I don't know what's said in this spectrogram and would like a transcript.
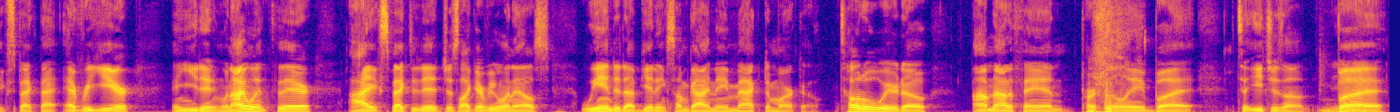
expect that every year and you didn't when i went there i expected it just like everyone else we ended up getting some guy named Mac DeMarco. Total weirdo. I'm not a fan personally, but to each his own. But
